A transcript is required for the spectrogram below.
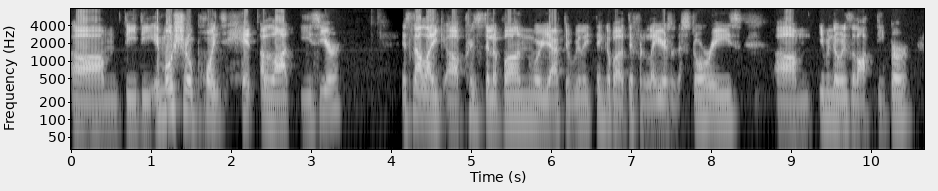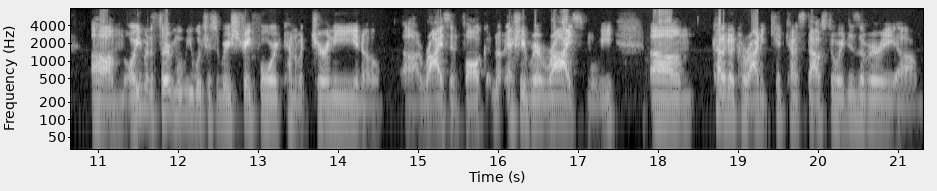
um, the the emotional points hit a lot easier. It's not like uh, Prince de la Bun where you have to really think about different layers of the stories. Um, even though it's a lot deeper. Um, or even the third movie, which is a very straightforward kind of a journey, you know, uh, rise and fall. No, actually, rise movie, um, kind of like a Karate Kid kind of style story. This is a very um,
